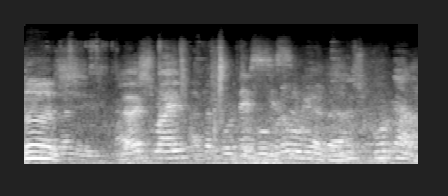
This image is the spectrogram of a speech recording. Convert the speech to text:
दर्श. स्माइल स्कोर काय आला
